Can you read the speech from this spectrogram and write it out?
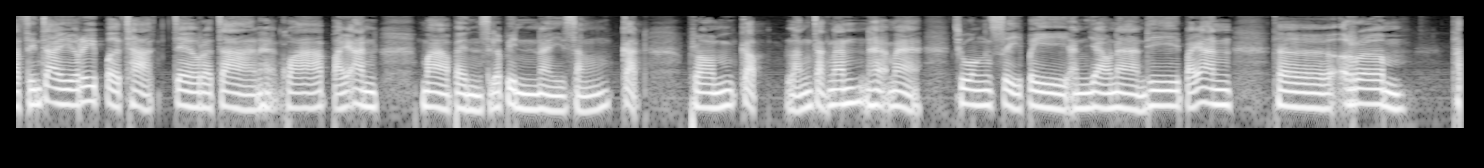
ตัดสินใจรีบเปิดฉากเจรจานะฮะคว้าไปอันมาเป็นศิลปินในสังกัด พร้อมกับหลังจากนั้นนะฮะมาช่วง 4 ปีอันยาวนานที่ไปอัน เธอเริ่มท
